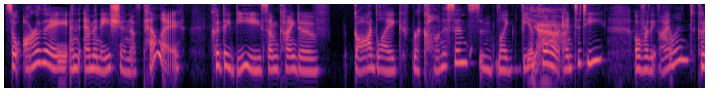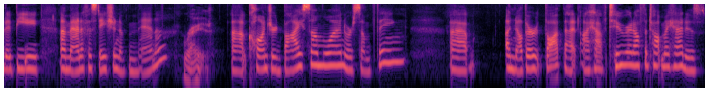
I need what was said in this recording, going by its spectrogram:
So are they an emanation of Pele? Could they be some kind of godlike reconnaissance like vehicle Yeah. or entity over the island? Could it be a manifestation of mana Right. uh, conjured by someone or something? Uh, another thought that I have too, right off the top of my head, is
